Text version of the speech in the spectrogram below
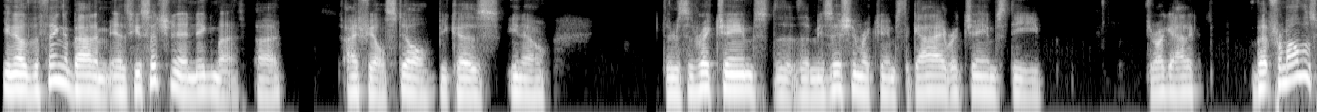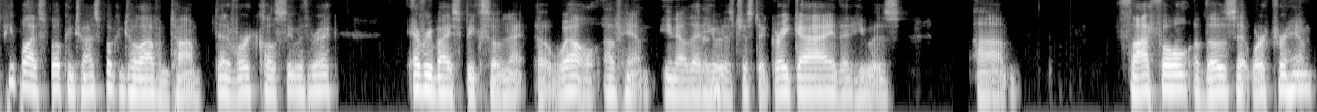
you know, the thing about him is he's such an enigma. Uh, I feel still because you know there's Rick James, the, the musician, Rick James, the guy, Rick James, the drug addict. But from all those people I've spoken to, I've spoken to a lot of them, Tom, that have worked closely with Rick. Everybody speaks so uh, well of him, you know, that he Mhm. was just a great guy, that he was um, thoughtful of those that worked for him,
